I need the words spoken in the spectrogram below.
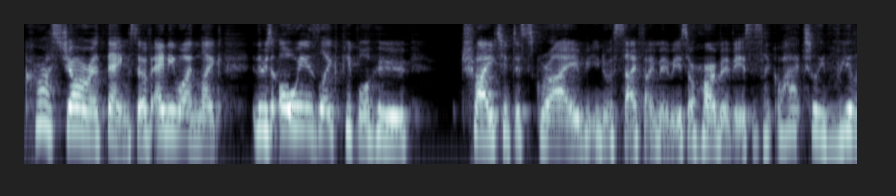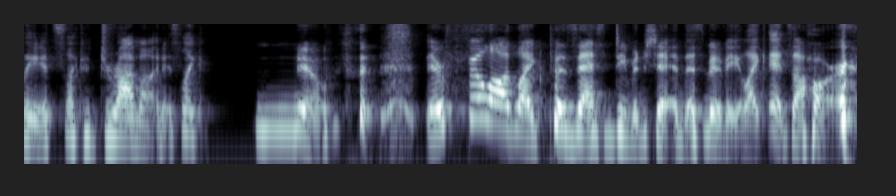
cross genre thing. So if anyone like, there's always like people who try to describe, you know, sci-fi movies or horror movies. It's like, oh, actually, really, it's like a drama. And it's like, no. They're full on like possessed demon shit in this movie. Like, it's a horror.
